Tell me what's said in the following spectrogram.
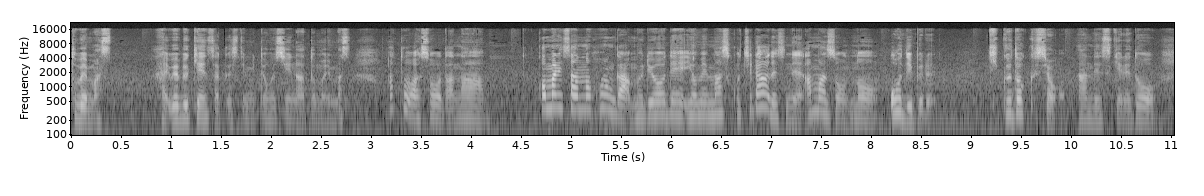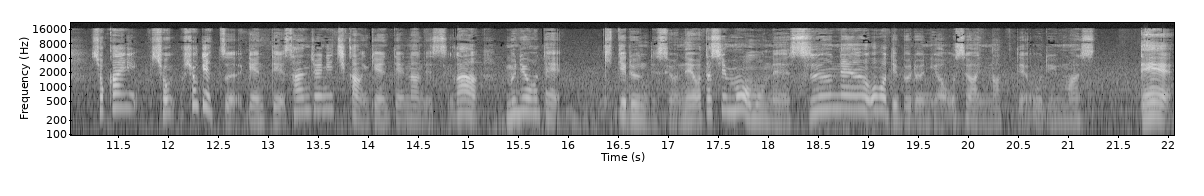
飛べます。はい、ウェブ検索してみてほしいなと思います。あとはそうだなこんまりさんの本が無料で読めます。こちらはですね Amazon の Audible聞く読書なんですけれど初回初初月限定30日間限定なんですが無料で聞けるんですよね。私ももうね数年 Audible にはお世話になっておりまして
